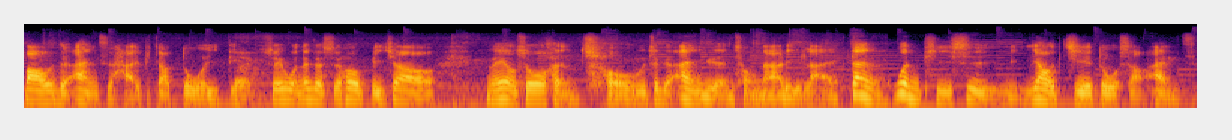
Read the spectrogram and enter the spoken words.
包的案子还比较多一点，所以我那个时候比较没有说很愁这个案源从哪里来。但问题是你要接多少案子，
